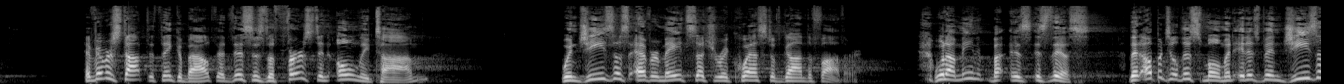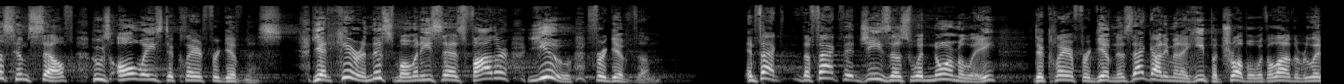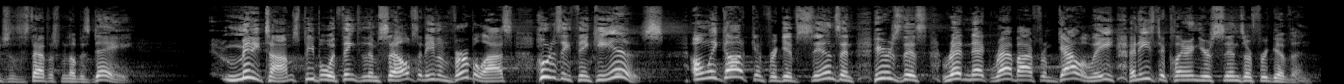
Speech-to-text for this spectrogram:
Have you ever stopped to think about that this is the first and only time when Jesus ever made such a request of God the Father? What I mean is, is this, that up until this moment, it has been Jesus himself who's always declared forgiveness. Yet here in this moment, he says, Father, you forgive them. In fact, the fact that Jesus would normally declare forgiveness, that got him in a heap of trouble with a lot of the religious establishment of his day. Many times people would think to themselves and even verbalize, who does he think he is? Only God can forgive sins. And here's this redneck rabbi from Galilee and he's declaring your sins are forgiven.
